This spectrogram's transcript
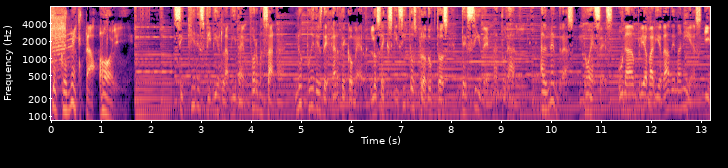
Te conecta hoy. Si quieres vivir la vida en forma sana, no puedes dejar de comer los exquisitos productos Decide Natural. Almendras, nueces, una amplia variedad de manías y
